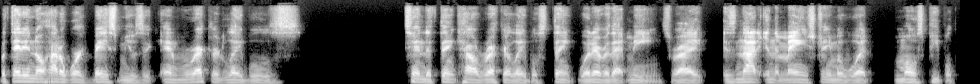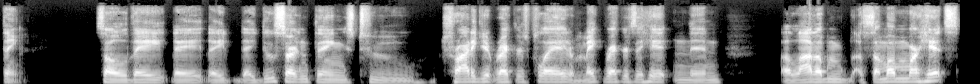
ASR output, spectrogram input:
but they didn't know how to work bass music. And record labels tend to think how record labels think, whatever that means, right? Is not in the mainstream of what most people think. So they they they they do certain things to try to get records played or make records a hit, and then a lot of them, some of them are hits,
